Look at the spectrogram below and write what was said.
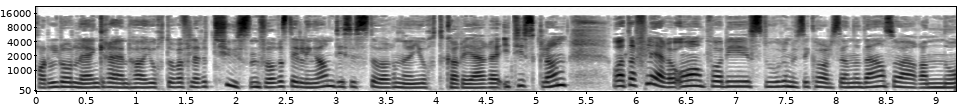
Haldor Legreid har gjort over flere tusen forestillinger, de siste årene gjort karriere i Tyskland. Og etter flere år på de store musikalscenene der, så er han nå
